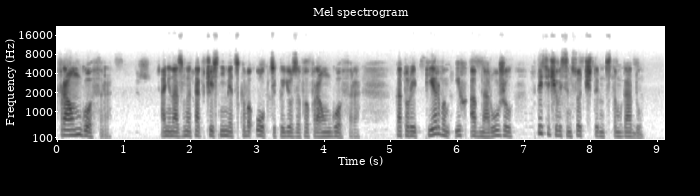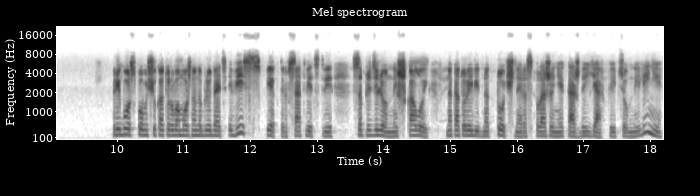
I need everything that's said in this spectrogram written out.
Фраунгофера. Они названы так в честь немецкого оптика Йозефа Фраунгофера, который первым их обнаружил 1814 году. Прибор, с помощью которого можно наблюдать весь спектр в соответствии с определенной шкалой, на которой видно точное расположение каждой яркой и темной линии,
